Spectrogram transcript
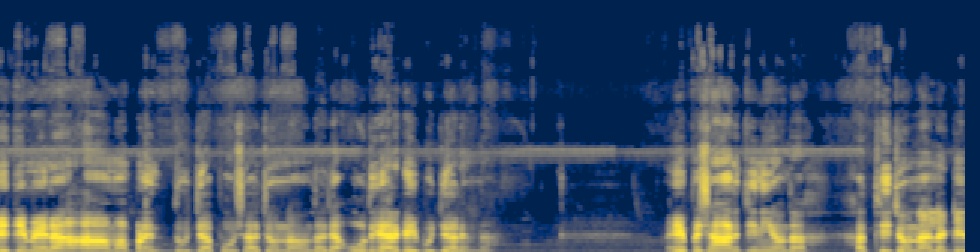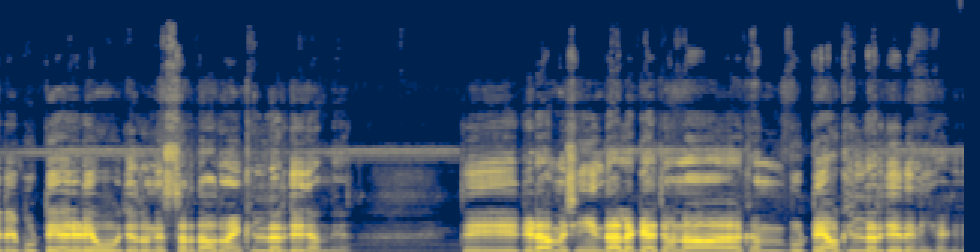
ਇਹ ਜਿਵੇਂ ਨਾ ਆਮ ਆਪਣੇ ਦੂਜਾ ਪੂਸ਼ਾ ਝੋਨਾ ਹੁੰਦਾ ਜਾਂ ਉਹਦੇ ਵਰਗਾ ਹੀ ਬੁੱਝਾ ਰਹਿੰਦਾ। ਇਹ ਪਛਾਣ ਚ ਹੀ ਨਹੀਂ ਆਉਂਦਾ। ਹੱਥੀ ਝੋਨਾ ਲੱਗੇ ਦੇ ਬੂਟੇ ਆ ਜਿਹੜੇ ਉਹ ਜਦੋਂ ਨਿਸਰਦਾ, ਉਦੋਂ ਐ ਖਿੱਲਰ ਜੇ ਜਾਂਦੇ ਆ। ਤੇ ਜਿਹੜਾ ਮਸ਼ੀਨ ਦਾ ਲੱਗਿਆ ਝੋਨਾ ਬੂਟੇ ਆ, ਉਹ ਖਿੱਲਰ ਜੇ ਦੇ ਨਹੀਂ ਹੈਗੇ।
